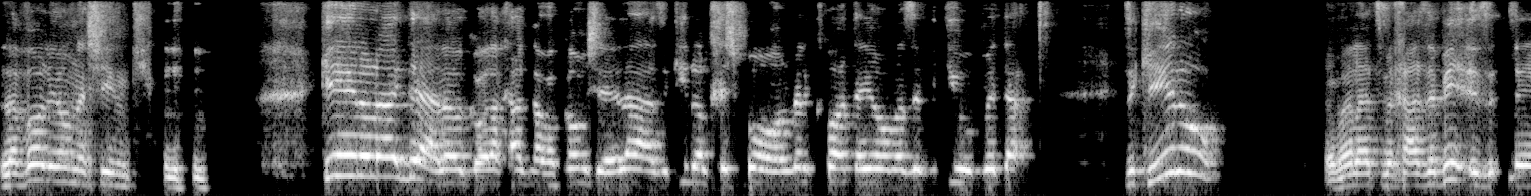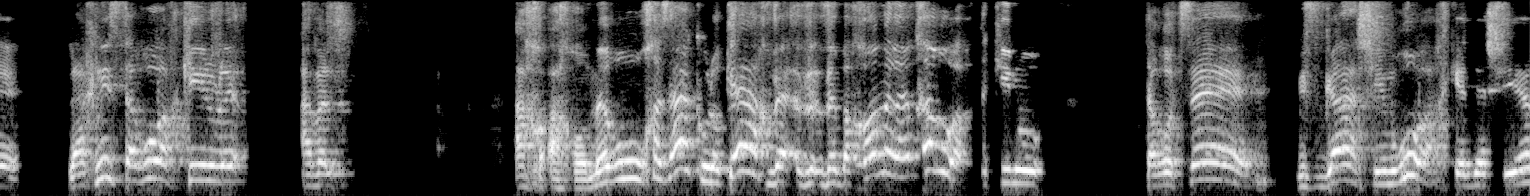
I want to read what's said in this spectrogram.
לבוא ליום נשים? כאילו, לא יודע, לא, כל אחת במקום שאלה, זה כאילו על חשבון, ולקבוע את היום הזה בדיוק, ואת ה... זה כאילו, אתה אומר לעצמך, זה, ב... זה, זה להכניס את הרוח כאילו, אבל החומר הוא חזק, הוא לוקח, ובחומר אין לך רוח, אתה כאילו, אתה רוצה מפגש עם רוח כדי שיהיה,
